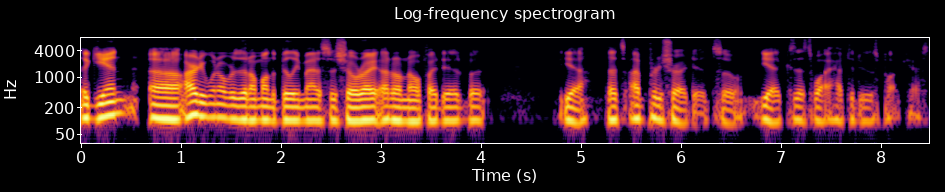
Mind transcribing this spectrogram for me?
Again, uh, I already went over that I'm on the Billy Madison show, right? I don't know if I did, but yeah, that's I'm pretty sure I did. So yeah, because that's why I have to do this podcast.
